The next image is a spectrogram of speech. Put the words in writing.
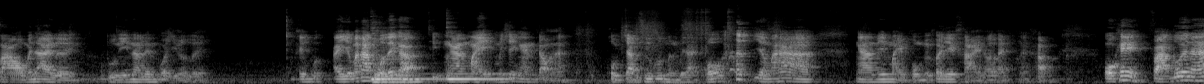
ซาวไม่ได้เลย ตัวนี้น่าเล่นกว่าเยอะเลยไอไอยามาฮ่าตัวเล็กอะที่งานใหม่ไม่ใช่งานเก่านะ ผมจำชื่อรุ่นมันไม่ได้ เพราะยามาฮ่างานใหม่ผมไม่ค่อยได้ขายเท่าไหร่นะครับ โอเค ฝากด้วยนะ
